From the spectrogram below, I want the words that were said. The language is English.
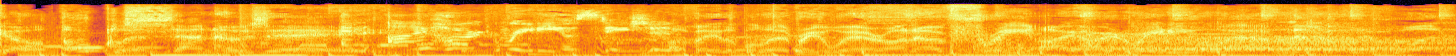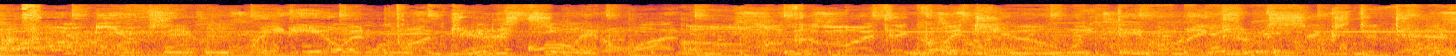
Francisco, Oakland, San Jose. An iHeart radio station. Available everywhere on our free iHeartRadio app. Number one music, radio, and podcasts. All in one. The Martha Quinn Show. Weekday mornings from 6 to 10.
